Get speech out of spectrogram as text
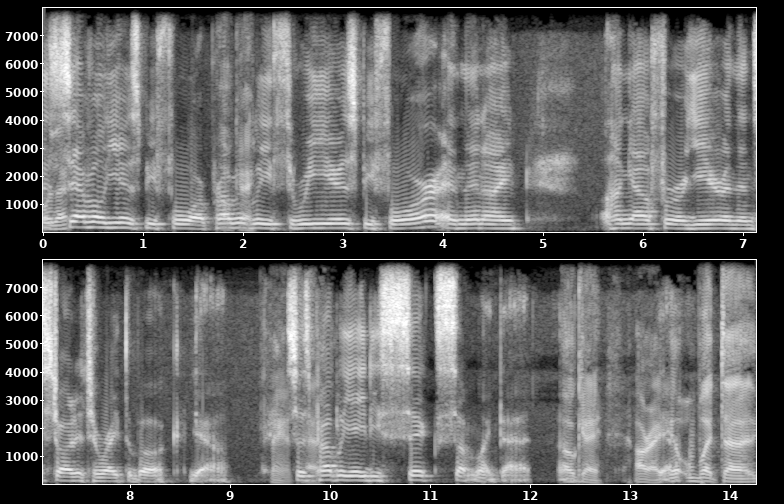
was that. several years before, probably three years before, and then I hung out for a year and then started to write the book. Yeah. So it's probably 86, something like that. Okay. All right. Yeah. But uh,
